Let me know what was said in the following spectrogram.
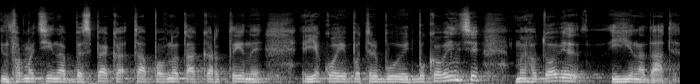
інформаційна безпека та повнота картини, якої потребують буковинці, ми готові її надати.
